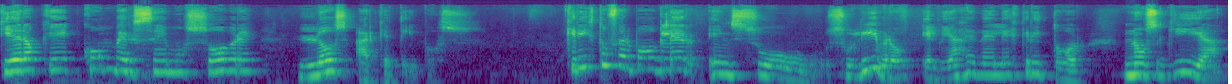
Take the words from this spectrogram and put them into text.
quiero que conversemos sobre los arquetipos. Christopher Vogler en su, su libro El viaje del escritor nos guía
